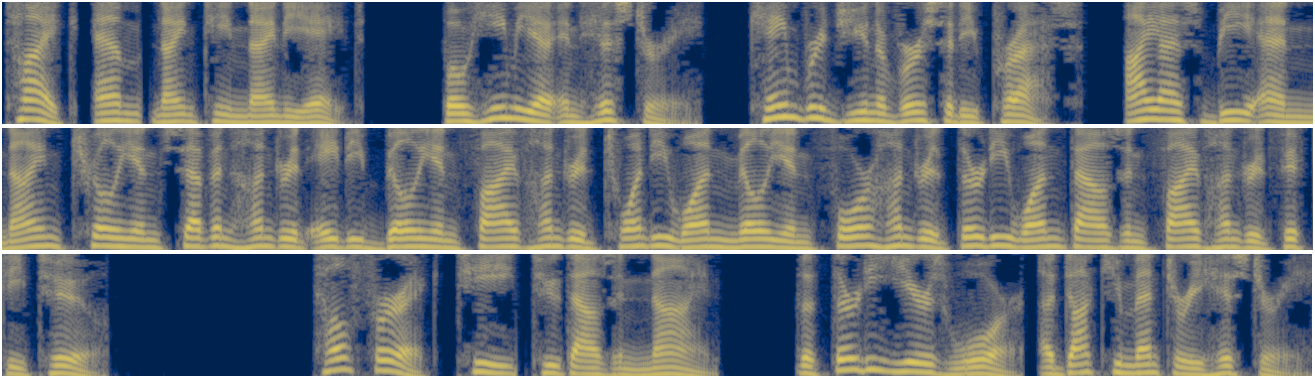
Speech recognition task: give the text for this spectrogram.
Teich, M. 1998. Bohemia in History. Cambridge University Press. ISBN 9780521431552. Helfferich, T. 2009. The Thirty Years' War, A Documentary History.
